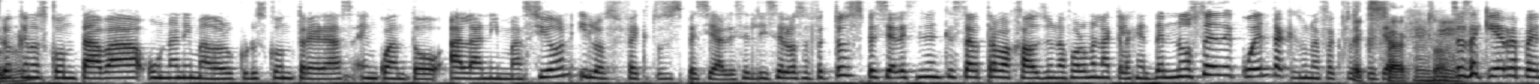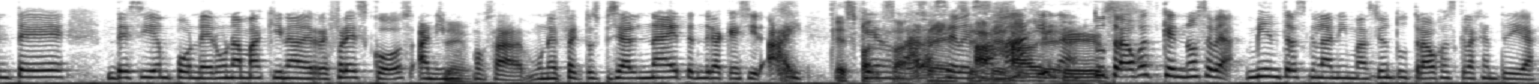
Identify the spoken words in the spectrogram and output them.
lo que nos contaba un animador Cruz Contreras en cuanto a la animación y los efectos especiales. Él dice, los efectos especiales tienen que estar trabajados de una forma en la que la gente no se dé cuenta que es un efecto especial. Exacto. Entonces aquí de repente deciden poner una máquina de refrescos, anim- Sí. o sea, un efecto especial, nadie tendría que decir, ay, Es qué falsa". rara Sí, se ve sí, esa máquina. Tu trabajo es que no se vea, mientras que en la animación tu trabajo es que la gente diga,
